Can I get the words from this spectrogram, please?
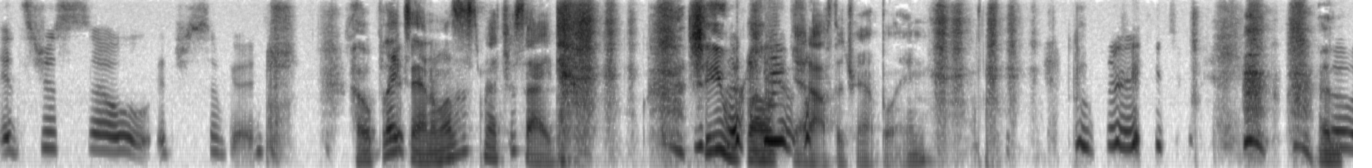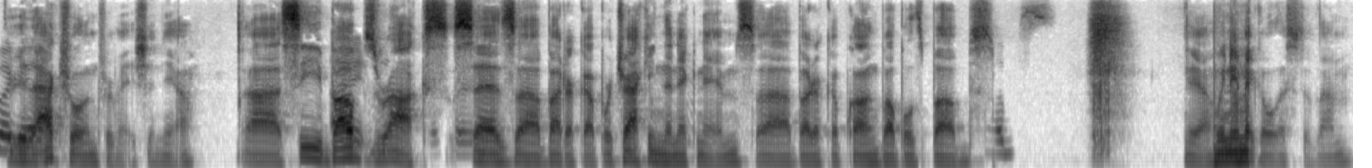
It's just so. It's just so good. Hope likes animals as much as I do. she so won't cute. get off the trampoline. three. and oh three, the actual information. Yeah. Uh, see, Bubs right. Rocks says uh, Buttercup. We're tracking the nicknames. Uh, Buttercup calling Bubbles Bubs. Bubs. Yeah, we need to make a list of them.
